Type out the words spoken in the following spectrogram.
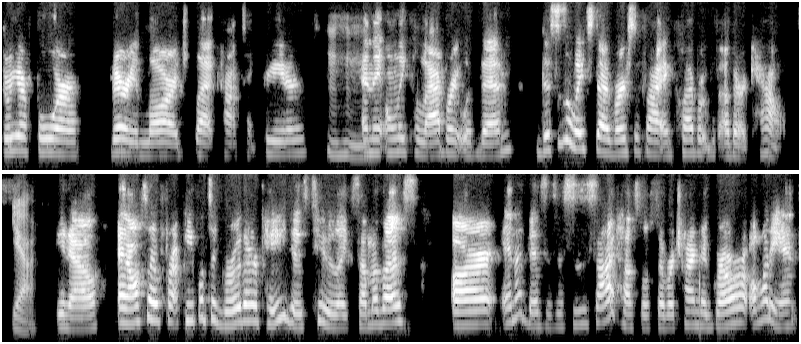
three or four very large Black content creators, mm-hmm. and they only collaborate with them. This is a way to diversify and collaborate with other accounts. Yeah. You know, and also for people to grow their pages too. Like some of us are in a business, this is a side hustle. So we're trying to grow our audience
